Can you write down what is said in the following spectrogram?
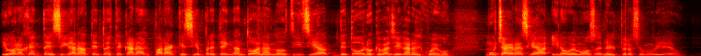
Y bueno, gente, sigan atentos a este canal para que siempre tengan todas las noticias de todo lo que va a llegar al juego. Muchas gracias y nos vemos en el próximo video.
